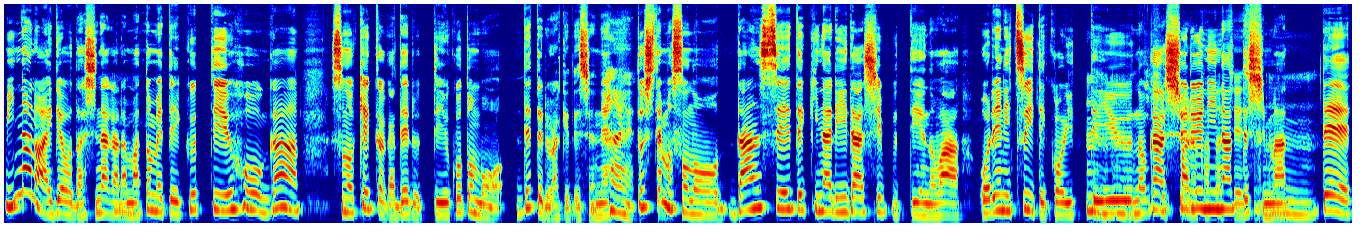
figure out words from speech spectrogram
みんなのアイデアを出しながらまとめていくっていう方がその結果が出るっていうことも出てるわけですよね。はい。どうしてもその男性的なリーダーシップっていうのは俺についてこいっていうのが主流になってしまって、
